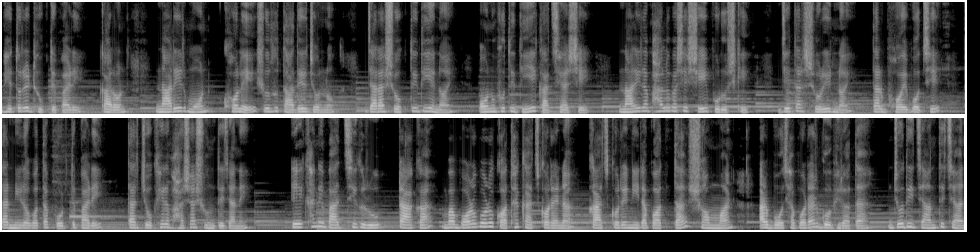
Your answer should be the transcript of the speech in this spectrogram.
ভেতরে ঢুকতে পারে, কারণ নারীর মন খোলে শুধু তাদের জন্য, যারা শক্তি দিয়ে নয়। অনুভূতি দিয়ে কাছে আসে। নারীরা ভালোবাসে সেই পুরুষকে যে তার শরীর নয়, তার ভয় বোঝে, তার নীরবতা পড়তে পারে, তার চোখের ভাষা শুনতে জানে। এখানে বাহ্যিক রূপ, টাকা বা বড় বড় কথা কাজ করে না। কাজ করে নিরাপত্তা, সম্মান আর বোঝাপড়ার গভীরতা। যদি জানতে চান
